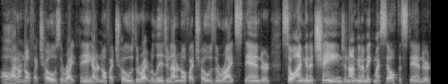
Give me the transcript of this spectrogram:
oh, I don't know if I chose the right thing. I don't know if I chose the right religion. I don't know if I chose the right standard. So I'm going to change and I'm going to make myself the standard,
